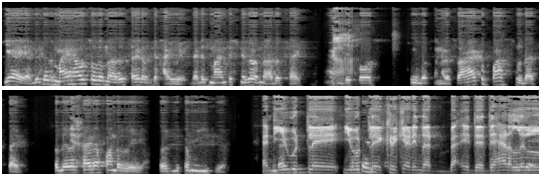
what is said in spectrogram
Yeah, yeah. Because my house was on the other side of the highway. That is Mantesh Nagar on the other side, and Uh-huh. this was Shivbasanagar. So I had to pass through that side. So they were Yeah. kind of on the way, so it became easier. And Then- you would play you would play cricket in that. They, they had a little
